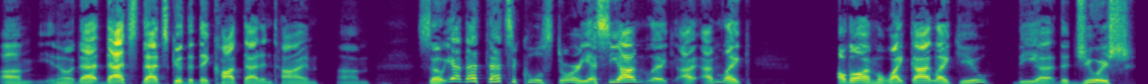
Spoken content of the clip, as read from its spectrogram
um, you know that that's that's good that they caught that in time. Um, so yeah, that that's a cool story. Yeah, see, I'm like I, I'm like, although I'm a white guy like you, the uh, the Jewish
